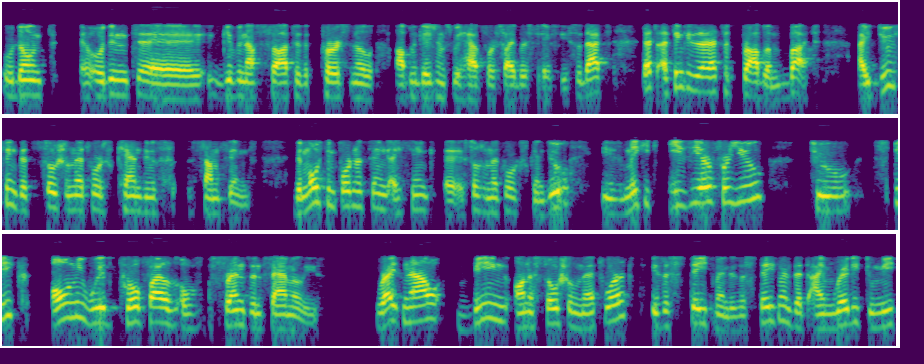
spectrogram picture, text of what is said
who don't who didn't uh, give enough thought to the personal obligations we have for cyber safety. So that's that's I think that's a problem. But I do think that social networks can do some things. The most important thing I think uh, social networks can do is make it easier for you to speak only with profiles of friends and families. Right now, being on a social network is a statement, is a statement that I'm ready to meet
